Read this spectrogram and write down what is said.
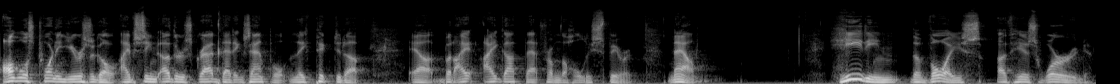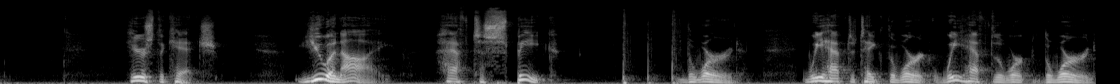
almost 20 years ago, I've seen others grab that example and they've picked it up. Uh, but I, I got that from the Holy Spirit. Now, heeding the voice of His Word. Here's the catch you and I have to speak the Word. We have to take the Word. We have to work the Word.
